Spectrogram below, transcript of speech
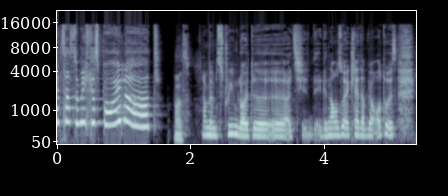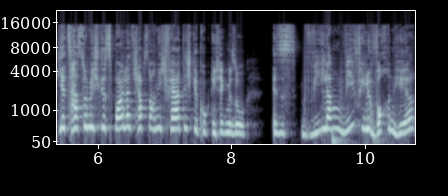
Jetzt hast du mich gespoilert. Was? Haben im Stream Leute, äh, als ich genauso erklärt habe, wer Otto ist. Jetzt hast du mich gespoilert, ich habe es noch nicht fertig geguckt. Und ich denke mir so, es ist wie lang, wie viele Wochen her?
